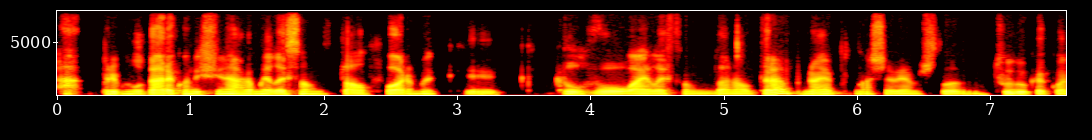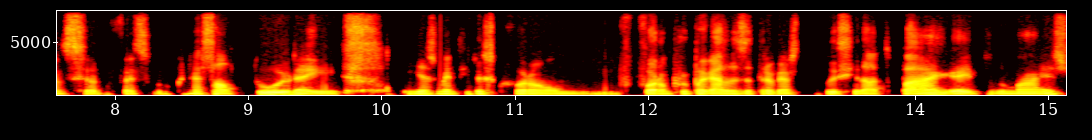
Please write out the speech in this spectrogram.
a, em primeiro lugar, a condicionar uma eleição de tal forma que, que levou à eleição de Donald Trump, não é? Porque nós sabemos todo, tudo o que aconteceu no Facebook nessa altura e, e as mentiras que foram, foram propagadas através de publicidade paga e tudo mais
